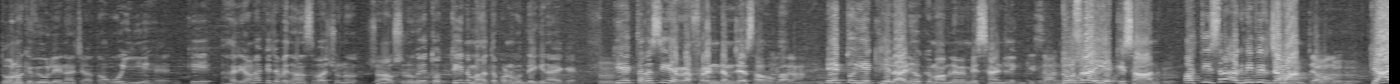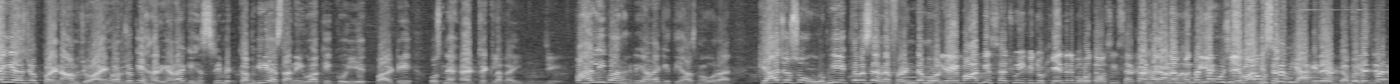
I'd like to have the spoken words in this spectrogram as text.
दोनों के व्यू लेना चाहता हूँ वो ये है कि हरियाणा के जब विधानसभा चुनाव शुरू हुए तो तीन महत्वपूर्ण मुद्दे गिनाए गए। कि एक तरह से ये रेफरेंडम जैसा होगा एक तो ये खिलाड़ियों के मामले में मिसहैंडलिंग दूसरा ये किसान और तीसरा अग्निवीर जवान। क्या यह जो परिणाम जो आए हैं और जो कि हरियाणा की हिस्ट्री में कभी ऐसा नहीं हुआ कि कोई एक पार्टी उसने हैट्रिक लगाई हो? पहली बार हरियाणा के इतिहास में हो रहा है। क्या जो सो वो भी एक तरह से रेफरेंडम हो गया? ये बात भी सच हुई कि जो केंद्र में होता है उसकी सरकार हरियाणा में बनती मतलब है ये बात भी सच भी आगे हुई। डबल इंजन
